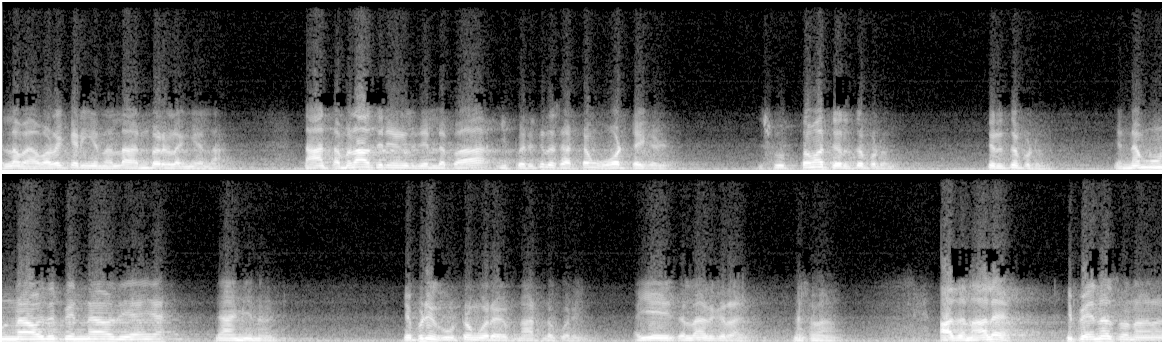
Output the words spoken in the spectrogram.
எல்லாம் வழக்கறிஞர் நல்ல அன்பர்கள் அங்கே எல்லாம். நான் தமிழாசிரியர்களுக்கு இல்லைப்பா இப்ப இருக்கிற சட்டம் ஓட்டைகள். சுத்தமா திருத்தப்படணும். திருத்தப்படணும். என்ன முன்னாவது பின்னாவது ஏன் ஜாமீன் எப்படி குற்றம் குறை நாட்டில் குறையும் ஐஏஎஸ் எல்லாம் இருக்கிறாங்க. அதனால இப்ப என்ன சொன்னாங்க?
